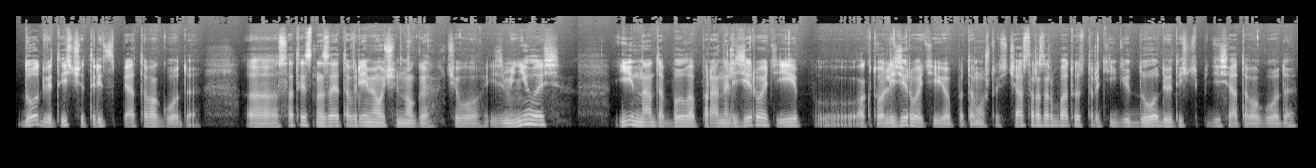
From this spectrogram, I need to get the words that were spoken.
до 2035 года. Соответственно, за это время очень много чего изменилось и надо было проанализировать и э, актуализировать ее, потому что сейчас разрабатывают стратегию до 2050 года,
